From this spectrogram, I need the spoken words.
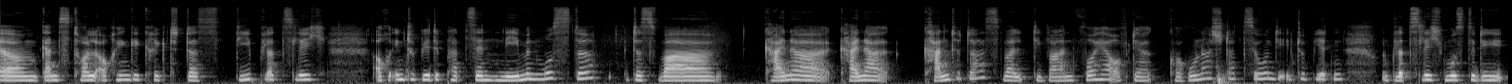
ähm, ganz toll auch hingekriegt, dass die plötzlich auch intubierte Patienten nehmen musste. Das war keiner, keiner kannte das, weil die waren vorher auf der Corona-Station, die Intubierten, und plötzlich musste die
